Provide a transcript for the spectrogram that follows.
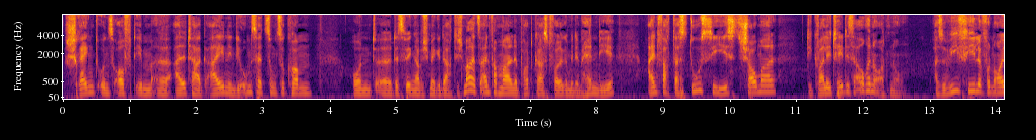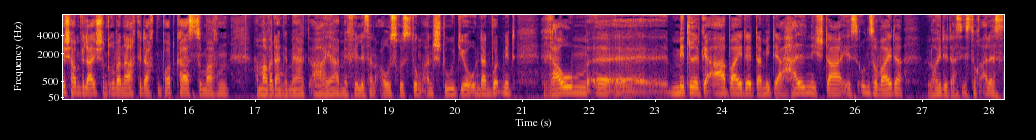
schränkt uns oft im Alltag ein, in die Umsetzung zu kommen. Und äh, deswegen habe ich mir gedacht, ich mache jetzt einfach mal eine Podcast-Folge mit dem Handy. Einfach, dass du siehst, schau mal, die Qualität ist auch in Ordnung. Also wie viele von euch haben vielleicht schon drüber nachgedacht, einen Podcast zu machen, haben aber dann gemerkt, ah ja, mir fehlt es an Ausrüstung, an Studio und dann wird mit Raummittel äh, gearbeitet, damit der Hall nicht da ist und so weiter. Leute, das ist doch alles,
